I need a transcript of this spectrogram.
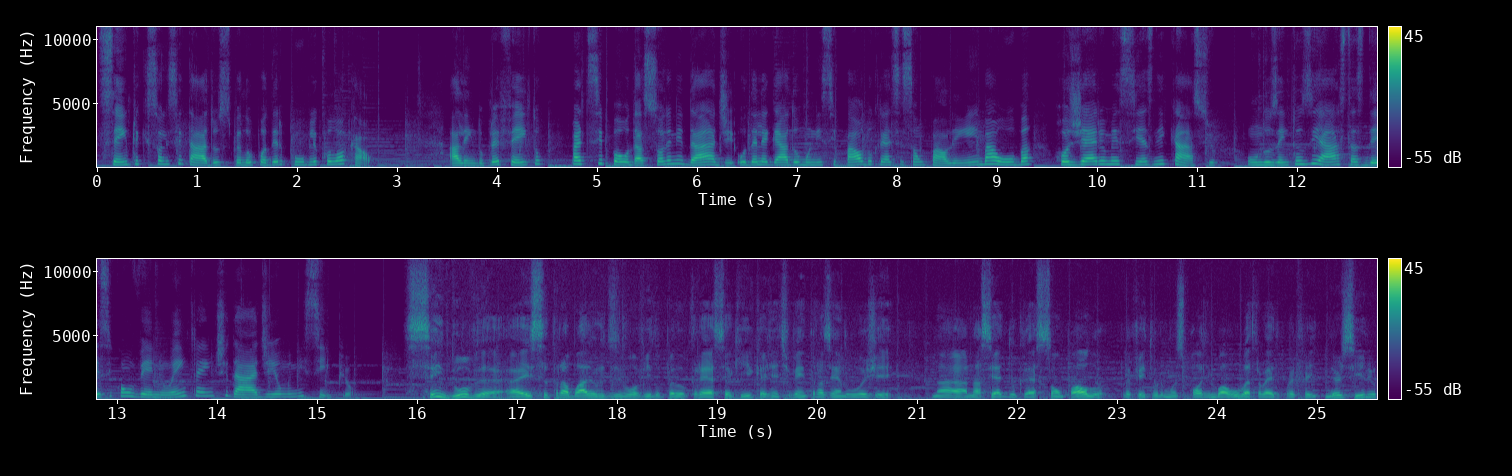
sempre que solicitados pelo poder público local. Além do prefeito, participou da solenidade o delegado municipal do Cresce São Paulo em Embaúba, Rogério Messias Nicásio, um dos entusiastas desse convênio entre a entidade e o município. Sem dúvida, é esse trabalho desenvolvido pelo Cresce aqui, que a gente vem trazendo hoje na, na sede do Cresce São Paulo, Prefeitura Municipal de Embaúba, através do prefeito Nercílio,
